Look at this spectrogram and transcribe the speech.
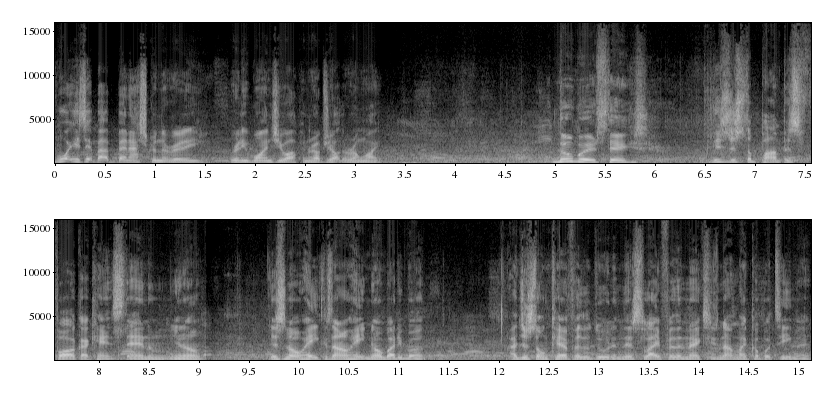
What is it about Ben Askren that really really winds you up and rubs you up the wrong way? Numerous things. He's just a pompous fuck. I can't stand him, you know. There's no hate because I don't hate nobody, but I just don't care for the dude. In this life or the next, he's not my cup of tea, man.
